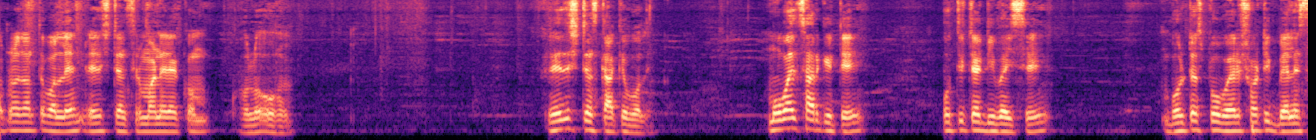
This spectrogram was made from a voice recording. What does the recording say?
আপনারা জানতে পারলেন রেজিস্ট্যান্সের মানের একক হলো ওহম। রেজিস্ট্যান্স কাকে বলে? মোবাইল সার্কিটে প্রতিটা ডিভাইসে ভোল্টেজ প্রবাহের সঠিক ব্যালেন্স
